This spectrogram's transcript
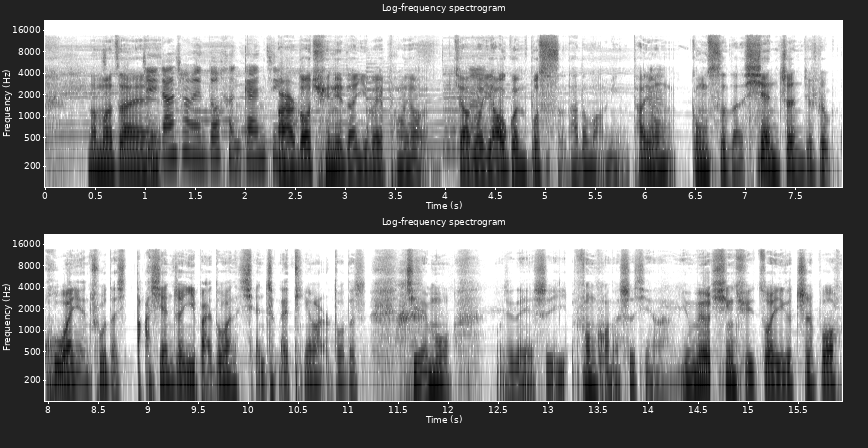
那么在这张唱片都很干净。耳朵群里的一位朋友叫做摇滚不死，他的网名，他用公司的县镇，就是户外演出的大县镇，一百多万的县镇来听耳朵的节目，我觉得也是一疯狂的事情啊！有没有兴趣做一个直播？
